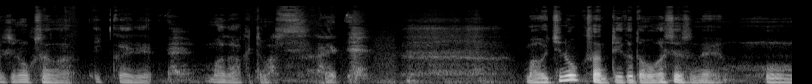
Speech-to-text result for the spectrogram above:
うちの奥さんが1階で窓開けてます。はい。まあうちの奥さんって言い方もおかしいですね。うん。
